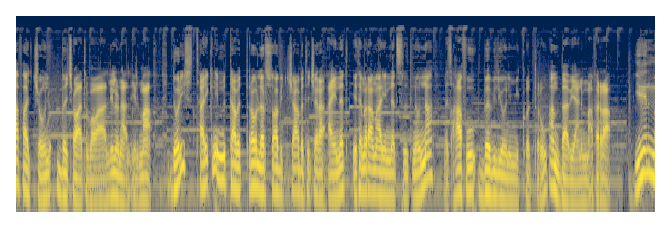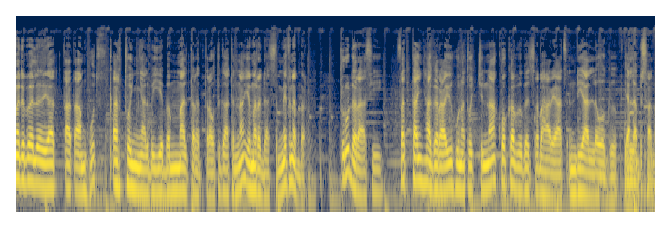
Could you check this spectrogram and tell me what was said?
አፋቸውን በጨው አጥበዋል ይሉናል ይልማ። ዶሪስ ታሪክን የምታበጥረው ለእርሷ ብቻ በተቸረ አይነት የተመራማሪነት ስልት ነውና መጽሐፉ በቢሊዮን የሚቆጠሩ አንባቢያንም አፈራ። ይህን መድበል ያጣጣምሁት ቀርቶኛል ብዬ በማልጠረጥረው ትጋትና የመረዳት ስሜት ነበር። ጥሩ ደራሲ ፈታኝ ሀገራዊ ሁነቶችና ኮከብ ገጸ ባሕርያት እንዲህ ያለ ወግ ያላብሳሉ።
